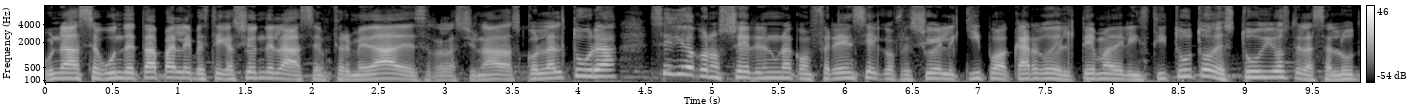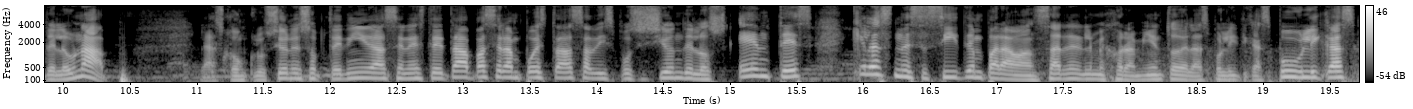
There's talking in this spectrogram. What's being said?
Una segunda etapa en la investigación de las enfermedades relacionadas con la altura se dio a conocer en una conferencia que ofreció el equipo a cargo del tema del Instituto de Estudios de la Salud de la UNAP. Las conclusiones obtenidas en esta etapa serán puestas a disposición de los entes que las necesiten para avanzar en el mejoramiento de las políticas públicas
